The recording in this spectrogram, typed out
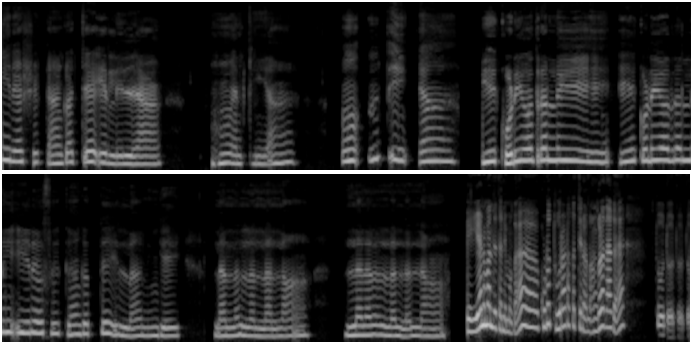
ಇರೋಷ್ಟಕ್ಕಾಗೊತ್ತೇ ಇರಲಿಲ್ಲ. ಹ್ಞೂ ಅಂತೀಯ ಹ್ಞೂ ಅಂತೀಯ ಈ ಕುಡಿಯೋದ್ರಲ್ಲಿ ಈ ಕುಡಿಯೋದ್ರಲ್ಲಿ ಇರೋ ಸುಖ ಗೊತ್ತೇ ಇಲ್ಲ ನಿಂಗೆ. ಲಲ್ಲಲ್ಲಲ್ಲ ಲಲಲಲ್ಲಲ್ಲ ಏನು ಬಂದಿತ್ತ ನಿಮಗೆ? ಕೂಡ ತೂರಾಡಕತ್ತಿರಲ್ಲ ಅಂಗಳದಾಗ? ತೂ ತೂ ತೂ ತೂ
